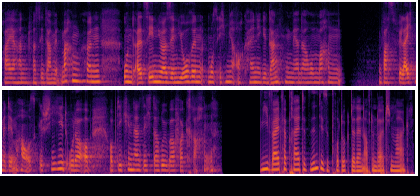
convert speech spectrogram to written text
freie Hand, was sie damit machen können. Und als Senior, Seniorin muss ich mir auch keine Gedanken mehr darum machen, was vielleicht mit dem Haus geschieht oder ob, ob die Kinder sich darüber verkrachen. Wie weit verbreitet sind diese Produkte denn auf dem deutschen Markt?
